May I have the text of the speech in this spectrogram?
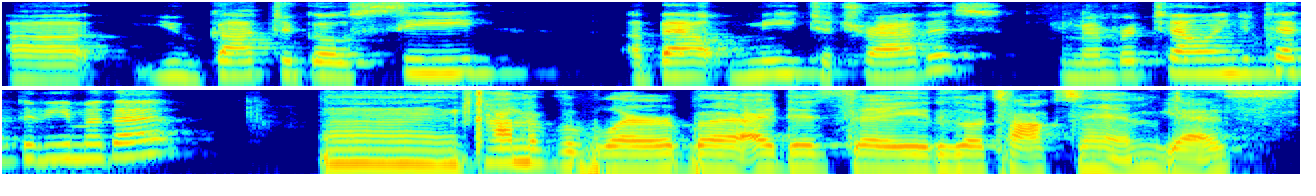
uh, you got to go see about me to Travis? Remember telling Detective Ema that? Mm, kind of a blur, but I did say to go talk to him. Yes.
